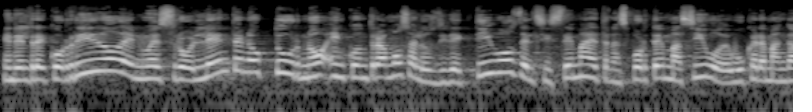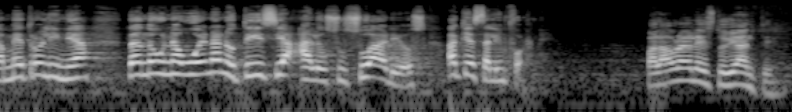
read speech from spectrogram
En el recorrido de nuestro lente nocturno encontramos a los directivos del sistema de transporte masivo de Bucaramanga Metrolínea dando una buena noticia a los usuarios. Aquí está el informe. Palabra del estudiante.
